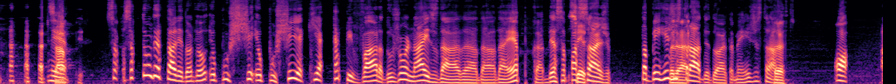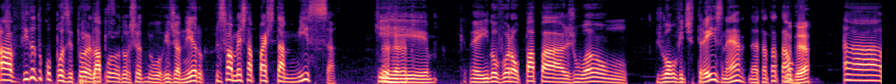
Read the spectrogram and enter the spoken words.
Sabe? É. Só, só, que tem um detalhe, Eduardo. Eu, eu, puxei, eu puxei aqui a capivara dos jornais da, da, da, da época dessa passagem. Certo. Tá bem registrado, Eduardo, tá bem registrado. Certo. Ó, a vida do compositor lá pro, do, no Rio de Janeiro, principalmente na parte da missa, que uhum é, em louvor ao Papa João João 23, né? né tal, tal, tal. Uhum. Ah,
